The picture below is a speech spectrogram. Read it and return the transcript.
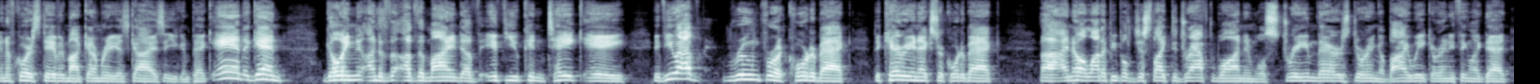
and of course, David Montgomery is guys that you can pick. And again, going under the of the mind of if you can take a if you have room for a quarterback to carry an extra quarterback. Uh, I know a lot of people just like to draft one and will stream theirs during a bye week or anything like that.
